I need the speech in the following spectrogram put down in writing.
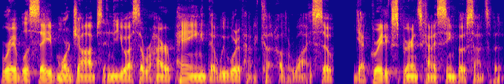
we're able to save more jobs in the US that were higher paying that we would have had to cut otherwise. So, yeah, great experience kind of seeing both sides of it.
